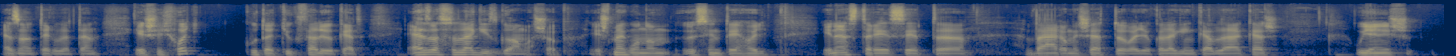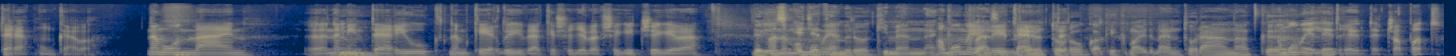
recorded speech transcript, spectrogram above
ezen a területen. És hogy hogy kutatjuk fel őket, ez lesz a legizgalmasabb. És megmondom őszintén, hogy én ezt a részét várom, és ettől vagyok a leginkább lelkes, ugyanis terepmunkával. Nem online, nem hmm. interjúk, nem kérdőívek és egyebek segítségével. De hanem az a egyetemről momé, kimennek a momé kvázi mentorok, akik majd mentorálnak. A momé létrejött egy csapat,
